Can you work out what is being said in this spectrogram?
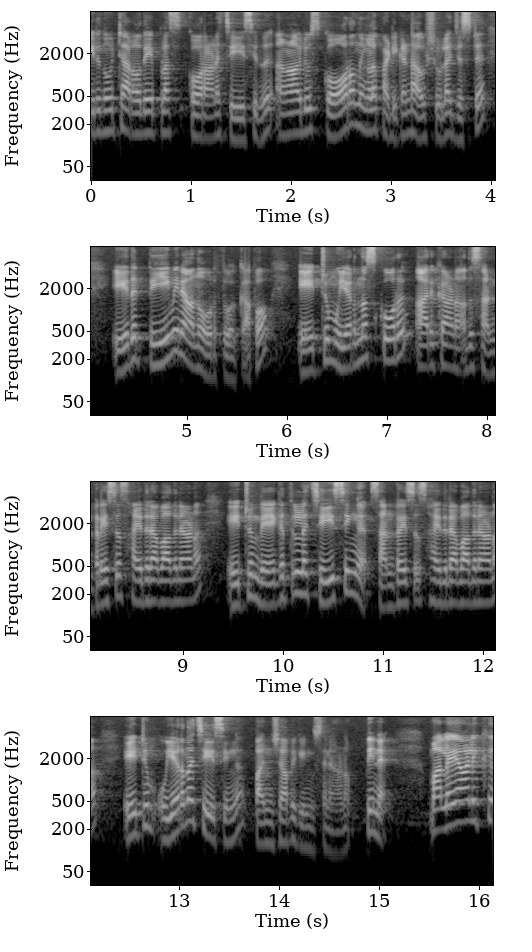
ഇരുന്നൂറ്റി അറുപത് പ്ലസ് സ്കോറാണ് ചേസ് ചെയ്തത്. ആ ഒരു സ്കോർ നിങ്ങൾ പഠിക്കേണ്ട ആവശ്യമില്ല. ജസ്റ്റ് ഏത് ടീമിനാണെന്ന് ഓർത്ത് വെക്കുക. അപ്പോൾ ഏറ്റവും ഉയർന്ന സ്കോർ ആർക്കാണ്? അത് സൺറൈസേഴ്സ് ഹൈദരാബാദിനാണ്. ഏറ്റവും വേഗത്തിലുള്ള ചേസിങ് സൺറൈസേഴ്സ് ഹൈദരാബാദിനാണ്. ഏറ്റവും ഉയർന്ന ചേസിങ് പഞ്ചാബ് കിങ്സിനാണ്. പിന്നെ മലയാളിക്ക്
